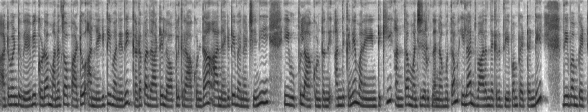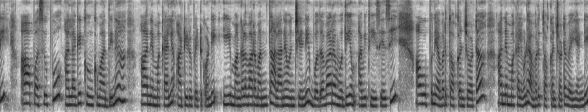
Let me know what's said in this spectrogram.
అటువంటి వేవి కూడా మనతో పాటు ఆ నెగిటివ్ అనేది గడప దాటి లోపలికి రాకుండా ఆ నెగిటివ్ ఎనర్జీని ఈ ఉప్పు లాక్కుంటుంది. అందుకనే మన ఇంటికి అంతా మంచి జరుగుతుందని నమ్ముతాం. ఇలా ద్వారం దగ్గర దీపం పెట్టండి. దీపం పెట్టి ఆ పసుపు అలాగే కుంకుమ దిన ఆ నిమ్మకాయలు అటు ఇటు పెట్టుకోండి. ఈ మంగళవారం అంతా అలానే ఉంచేయండి. బుధవారం ఉదయం అవి తీసేసి ఆ ఉప్పుని ఎవరు తొక్కని చోట ఆ నిమ్మకాయలు కూడా ఎవరు తొక్కని చోట వేయండి.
